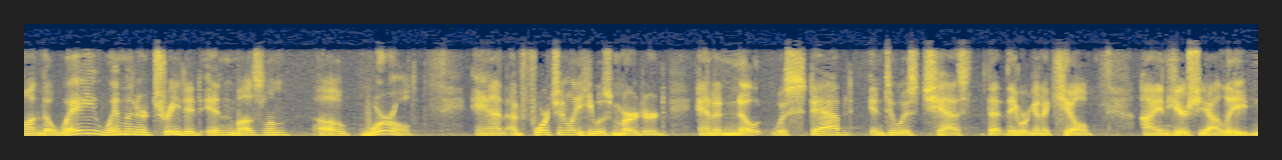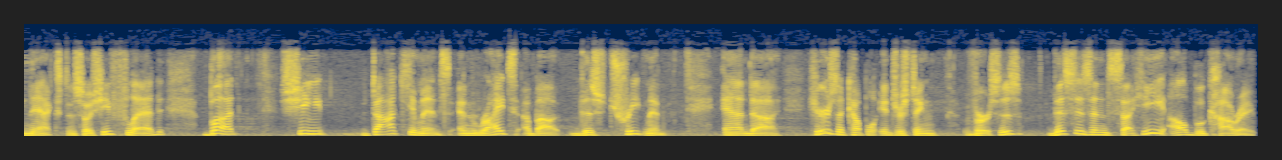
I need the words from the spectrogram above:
on the way women are treated in Muslim uh, world. And unfortunately, he was murdered, and a note was stabbed into his chest that they were going to kill Ayaan Hirsi Ali next. And so she fled, but she documents and writes about this treatment. And uh, here's a couple interesting verses. This is in Sahih al-Bukhari.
